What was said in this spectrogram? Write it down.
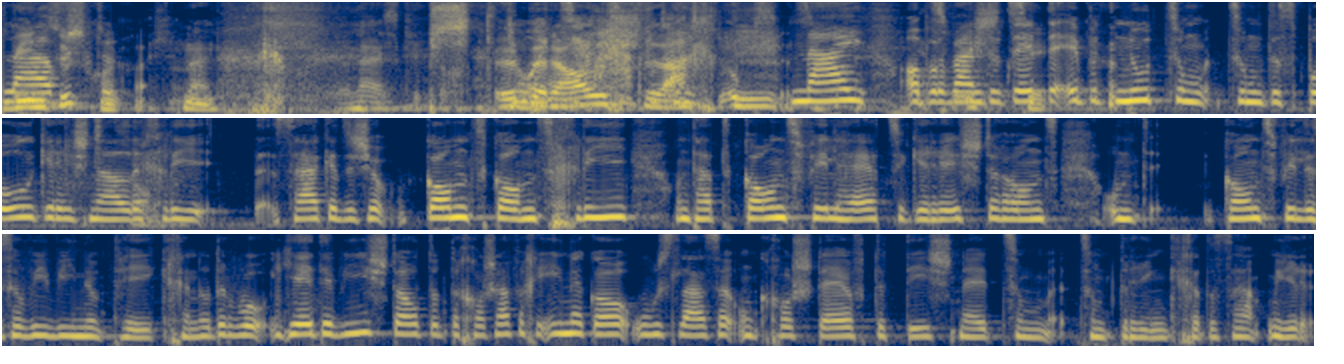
wie in Südfrankreich. Nein. Ja, nein, es gibt doch überall schlechte. Nein, aber wenn du dort eben nur zum, zum das Bulgari schnell ein bisschen sagen, das ist ja ganz, ganz klein und hat ganz viele herzige Restaurants und ganz viele so wie Winotheken, oder? Wo jeder Wein steht und da kannst du einfach reingehen, auslesen und kannst den auf den Tisch nehmen zum, zum Trinken. Das hat, mir,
